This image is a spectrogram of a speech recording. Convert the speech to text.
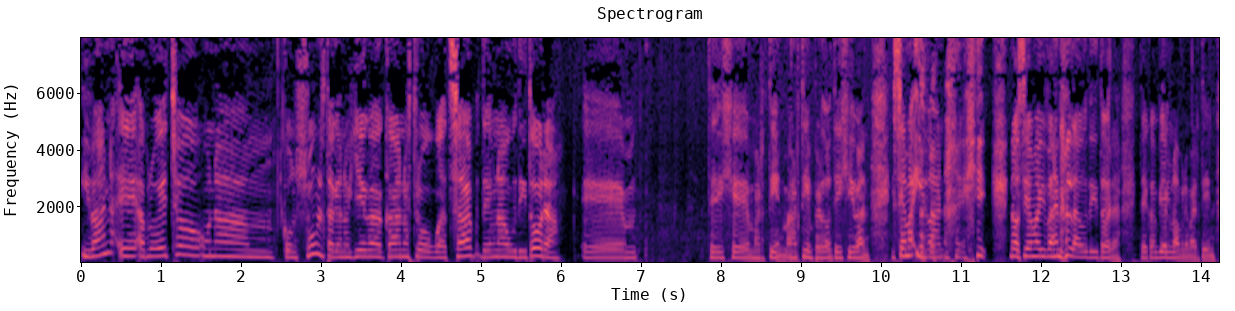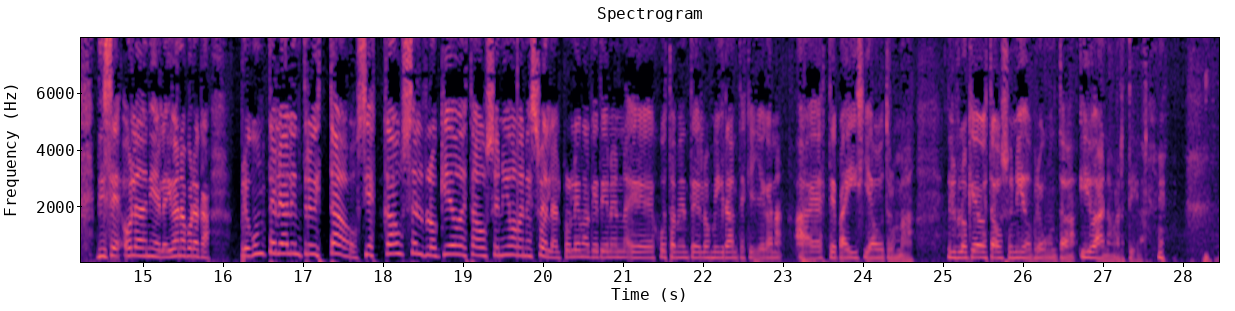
Iván, eh, aprovecho una mm, consulta que nos llega acá a nuestro WhatsApp de una auditora. Eh, te dije Martín, Martín, perdón, te dije Iván. Se llama Iván, no, se llama Ivana la auditora, te cambié el nombre, Martín. Dice, hola Daniela, Ivana por acá. Pregúntele al entrevistado si es causa el bloqueo de Estados Unidos a Venezuela, el problema que tienen eh, justamente los migrantes que llegan a, este país y a otros más. El bloqueo de Estados Unidos, pregunta Ivana Martín.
